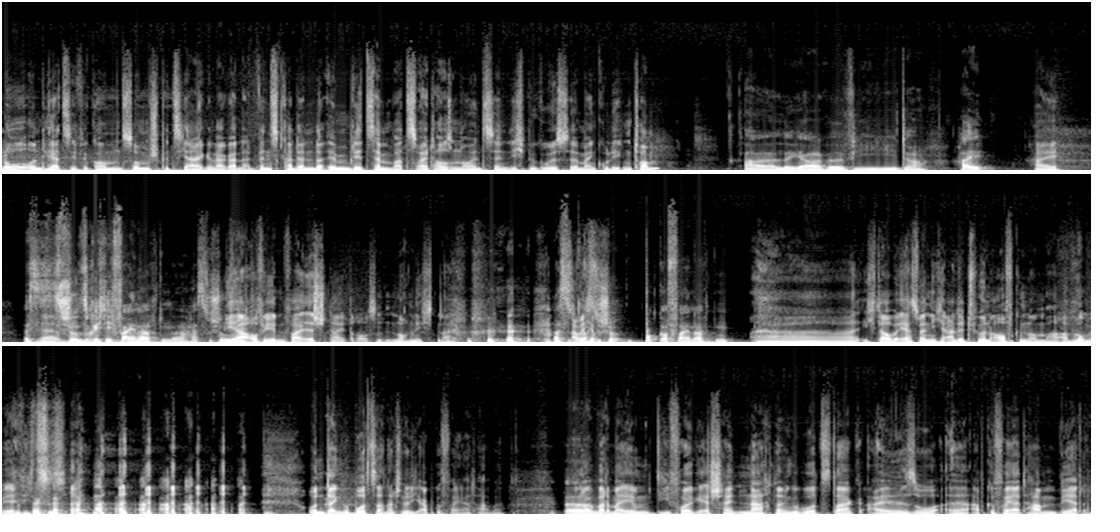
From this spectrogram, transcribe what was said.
Hallo und herzlich willkommen zum spezial gelagerten Adventskalender im Dezember 2019. Ich begrüße meinen Kollegen Tom. Alle Jahre wieder. Hi. Hi. Es ist äh, schon so richtig Weihnachten, ne? Hast du schon so Ja, auf jeden Fall. Es schneit draußen noch nicht, nein. hast du, Aber hast ich du schon Bock auf Weihnachten? Äh, ich glaube erst, wenn ich alle Türen aufgenommen habe, um ehrlich zu sein. und deinen Geburtstag natürlich abgefeiert habe. Oder Ähm. warte mal eben, die Folge erscheint nach deinem Geburtstag, also äh, abgefeiert haben werde.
